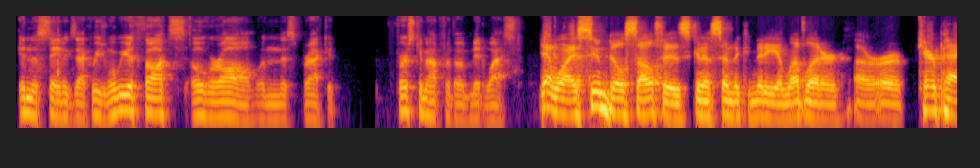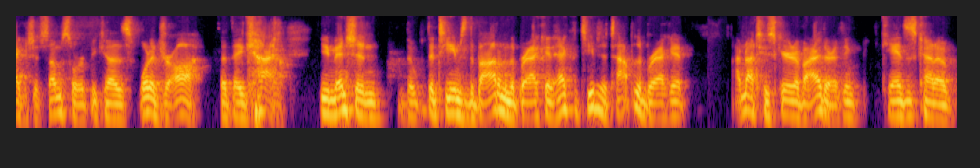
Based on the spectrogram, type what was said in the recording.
in the same exact region. What were your thoughts overall when this bracket first came out for the Midwest? Yeah, well, I assume Bill Self is going to send the committee a love letter or, or a care package of some sort because what a draw that they got. You mentioned the, the teams at the bottom of the bracket. Heck, the teams at the top of the bracket, I'm not too scared of either. I think Kansas kind of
